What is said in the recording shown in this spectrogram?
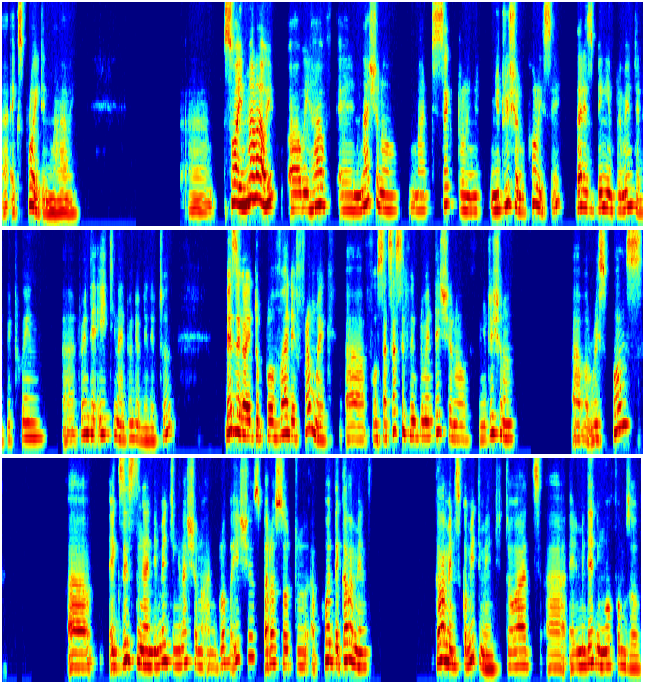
uh, exploit in Malawi. Uh, so in Malawi, uh, we have a national multi-sectoral nutrition policy that is being implemented between uh, 2018 and 2022, basically to provide a framework uh, for successful implementation of nutritional uh, response, uh, existing and emerging national and global issues, but also to uphold the government government's commitment towards eliminating all forms of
